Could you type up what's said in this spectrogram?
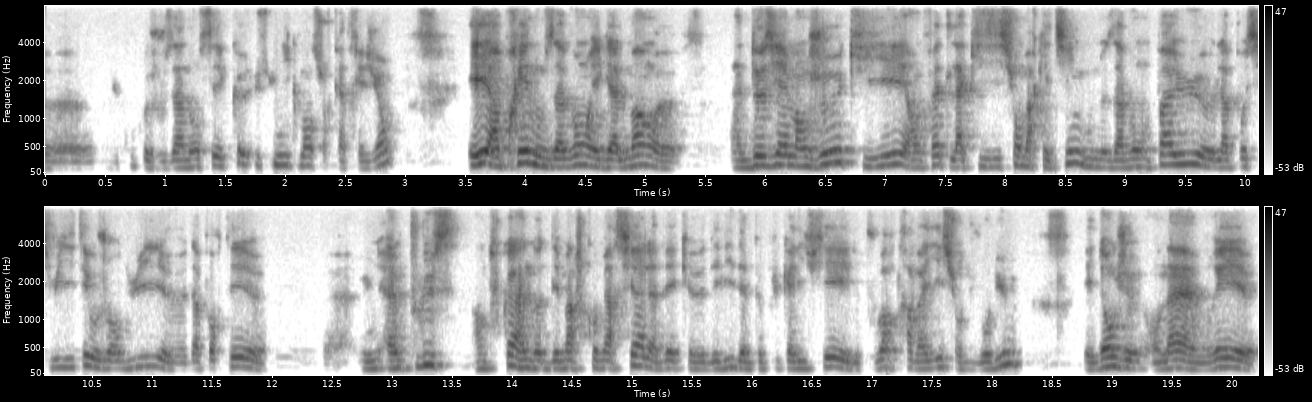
euh, du coup que je vous ai annoncé que uniquement sur quatre régions. Et après nous avons également euh, un deuxième enjeu qui est en fait l'acquisition marketing où nous n'avons pas eu la possibilité aujourd'hui d'apporter un plus, en tout cas à notre démarche commerciale avec des leads un peu plus qualifiés et de pouvoir travailler sur du volume. Et donc on a un vrai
